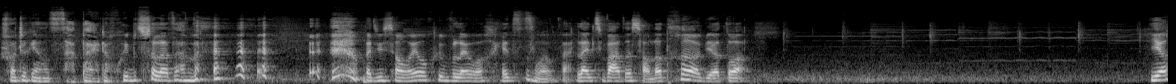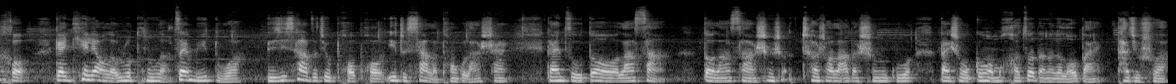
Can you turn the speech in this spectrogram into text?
说这个样子咋办？这回不去了咋办？我就想我要回不来，我孩子怎么办？乱七八糟想的特别多。也好，赶天亮了，路通了，再没堵，一下子就跑跑，一直下了唐古拉山，赶走到拉萨，到拉萨身上车上拉的生菇，但是我跟我们合作的那个老板，他就说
